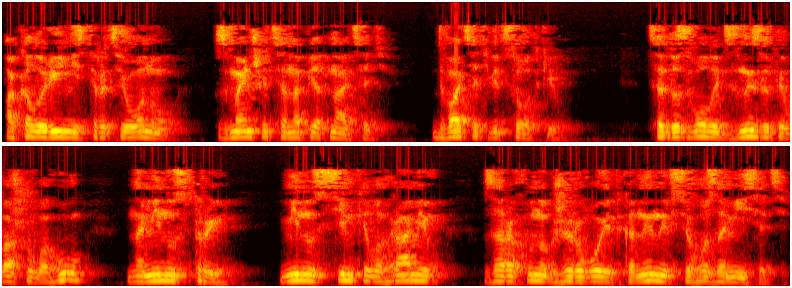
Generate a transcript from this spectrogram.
а калорійність раціону зменшиться на 15-20%. Це дозволить знизити вашу вагу на мінус 3, мінус 7 кг за рахунок жирової тканини всього за місяць.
